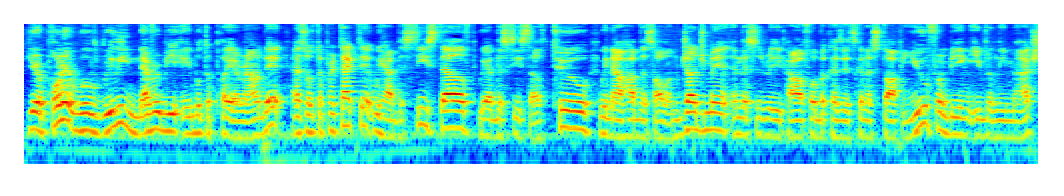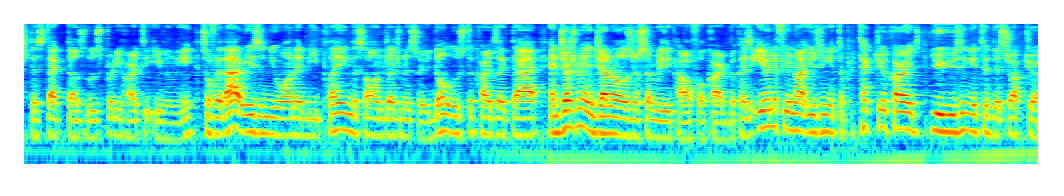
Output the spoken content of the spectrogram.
your opponent will really never be able to play around it. And so to protect it, we have the Sea Stealth, we have the Sea Stealth 2, we now have the Solemn Judgment, and this is really powerful because it's going to stop you from being evenly matched. This deck does lose pretty hard to evenly. So for that reason, you want to be playing the Solemn Judgment so you don't lose to cards like that. And Judgment in general is just a really powerful card because even if you're not using it to protect your cards, you're using it to disrupt your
